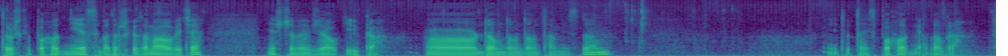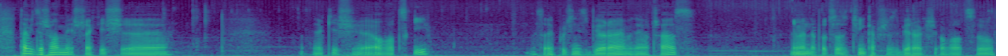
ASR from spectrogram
Troszkę pochodni jest, chyba troszkę za mało, wiecie? Jeszcze bym wziął kilka. O, dom, dom, dom, tam jest dom. I tutaj jest pochodnia, dobra. Tam widzę, że mamy jeszcze jakieś e, jakieś e, owocki. Sobie później zbiorę, będę miał czas. Nie będę podczas odcinka przezbierał jakichś owoców.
